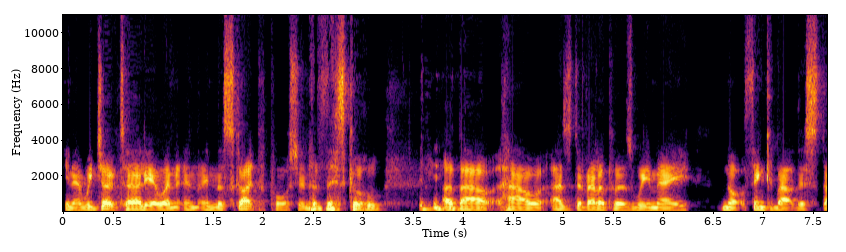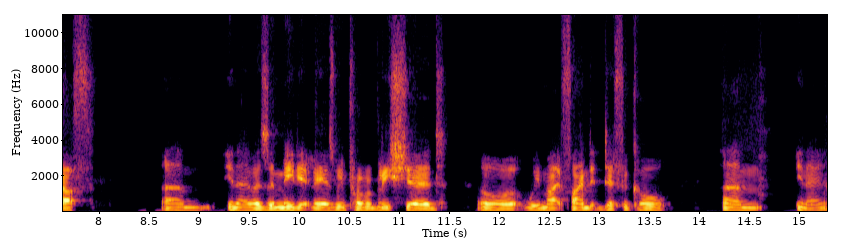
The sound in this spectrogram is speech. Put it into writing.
You know, we joked earlier when in, in the Skype portion of this call about how, as developers, we may not think about this stuff, um, you know, as immediately as we probably should, or we might find it difficult, um, you know,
